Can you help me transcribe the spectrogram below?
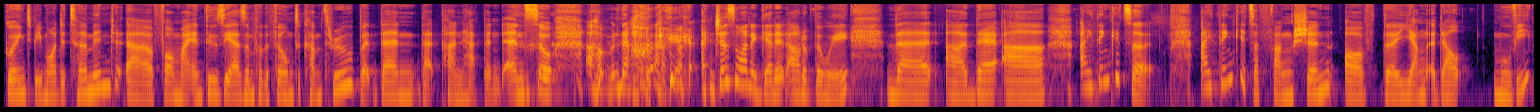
going to be more determined uh, for my enthusiasm for the film to come through, but then that pun happened. And so um, now I, I just want to get it out of the way that uh, there are, I think it's a, I think it's a function of the young adult movie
